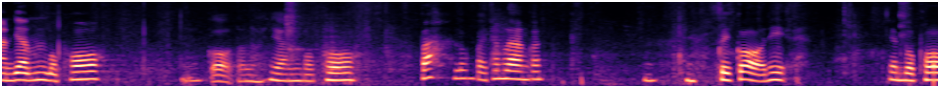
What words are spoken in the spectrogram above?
นั่นยันมันบ่พอก็ตัวนั้นยันบ่พอปะลงไปข้างล่างกันซื้อก่อนี่ยันบ่พอ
